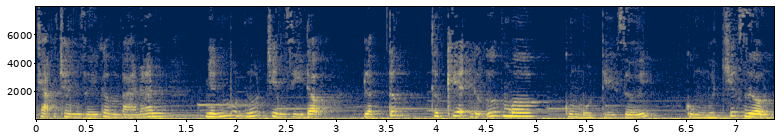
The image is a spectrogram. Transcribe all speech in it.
chạm chân dưới gầm bàn ăn, nhấn một nút trên di động, lập tức thực hiện được ước mơ cùng một thế giới, cùng một chiếc giường.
